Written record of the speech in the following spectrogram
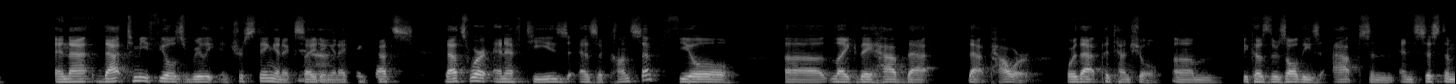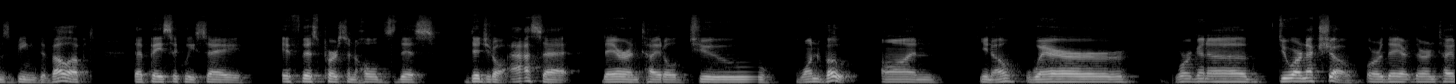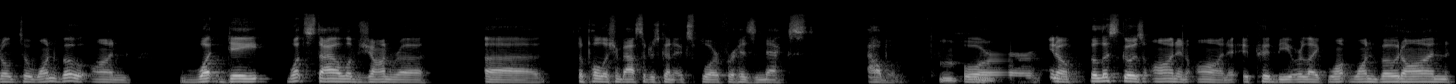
and that that to me feels really interesting and exciting yeah. and i think that's that's where nfts as a concept feel uh, like they have that that power or that potential um, because there's all these apps and, and systems being developed that basically say if this person holds this digital asset they're entitled to one vote on you know where we're gonna do our next show or they're they're entitled to one vote on what date what style of genre uh the polish ambassador is going to explore for his next album. Mm-hmm. or you know the list goes on and on. It, it could be or like one, one vote on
